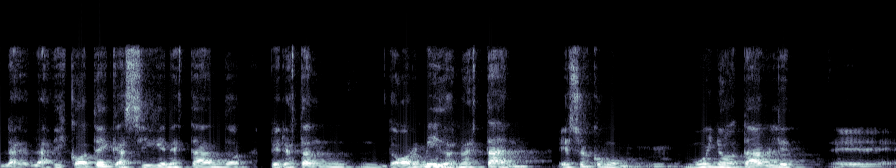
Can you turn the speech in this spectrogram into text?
las discotecas siguen estando, pero están dormidos, no están. Eso es como muy notable eh,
